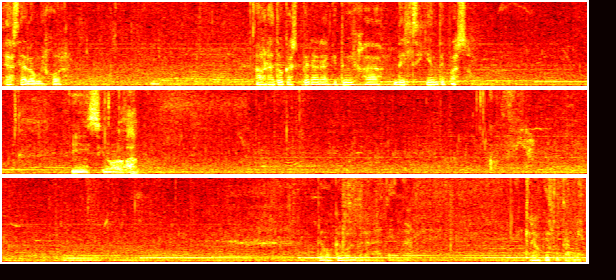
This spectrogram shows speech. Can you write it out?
Quizás sea lo mejor. Ahora toca esperar a que tu hija dé el siguiente paso. ¿Y si no lo da? Confía. Tengo que volver a la tienda. Creo que tú también.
